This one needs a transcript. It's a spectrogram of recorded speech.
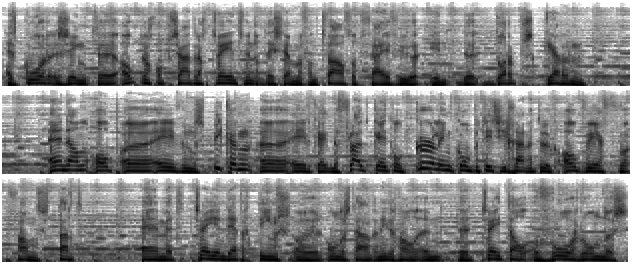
Het koor zingt eh, ook nog op zaterdag 22 december... van 12 tot 5 uur in de dorpskern. En dan op eh, even spieken, eh, even kijken... de fluitketel curling competitie gaat natuurlijk ook weer van start... En met 32 teams onderstaand in ieder geval een tweetal voorrondes.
